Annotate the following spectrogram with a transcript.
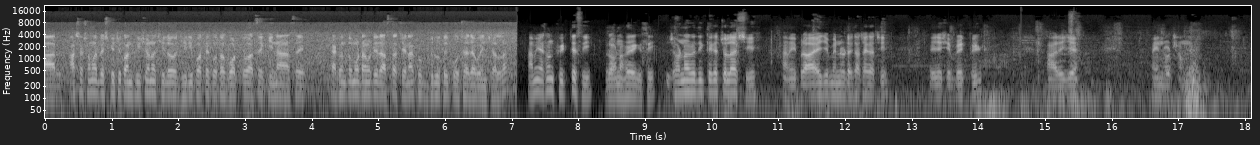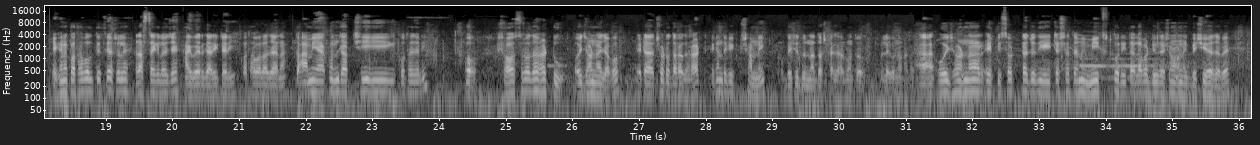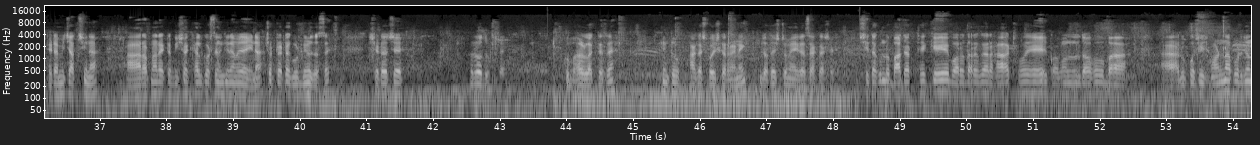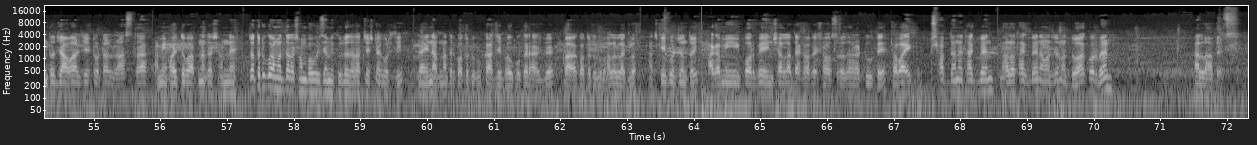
আর আসার সময় বেশ কিছু কনফিউশনও ছিল, ঝিরিপথে কোথাও গর্ত আছে কি না আছে। এখন তো মোটামুটি রাস্তা চেনা, খুব দ্রুতই পৌঁছা যাব ইনশাল্লাহ। আমি এখন ফিরতেছি, রওনা হয়ে গেছি। ঝর্নার দিক থেকে চলে আসছি। আমি প্রায় যে মেন রোডের কাছাকাছি, এই যে সেই ব্রেকফিল্ড আর এই যে মেইন রোড সামনে। এখানে কথা বলতেছি আসলে, রাস্তায় গেলে যে হাইওয়ের গাড়ি টাড়ি, কথা বলা যায় না। তো আমি এখন যাচ্ছি, কোথায় জানি? ও, সহস্রধারা টু, ওই ঝর্ণায় যাব। এটা ছোট ঘাট, এখান থেকে একটু সামনেই। খুব বেশি দূর না, দশ টাকার মতো লেগুনা ঘাট। ওই ঝর্ণার এপিসোডটা যদি এইটার সাথে আমি মিক্সড করি, তাহলে আবার ডিউরেশন অনেক বেশি হয়ে যাবে। এটা আমি চাচ্ছি না। আর আপনারা একটা বিষয় খেয়াল করছেন কিনা আমি জানি না। ছোট্ট একটা গুড নিউজ আছে। সেটা হচ্ছে রোদ উঠছে। খুব ভালো লাগতেছে। কিন্তু আকাশ পরিষ্কার হয় নাই। যথেষ্ট মেঘ আছে আকাশে। সীতাকুণ্ড বাজার থেকে বড় দ্বারকার হাট হয়ে কমলদহ বা আর রূপসী ঝর্ণা পর্যন্ত যাওয়ার যে টোটাল রাস্তা, আমি হয়তো আপনাদের সামনে যতটুকু আমার দ্বারা সম্ভব হয়েছে আমি তুলে ধরার চেষ্টা করছি। জানি না আপনাদের কতটুকু কাজে বা উপকার আসবে বা কতটুকু ভালো লাগল। আজকে এই পর্যন্তই। আগামী পর্বে ইনশাল্লাহ দেখা হবে সহস্রধারা টুতে সবাই সাবধানে থাকবেন, ভালো থাকবেন, আমার জন্য দোয়া করবেন। আল্লাহ হাফেজ।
